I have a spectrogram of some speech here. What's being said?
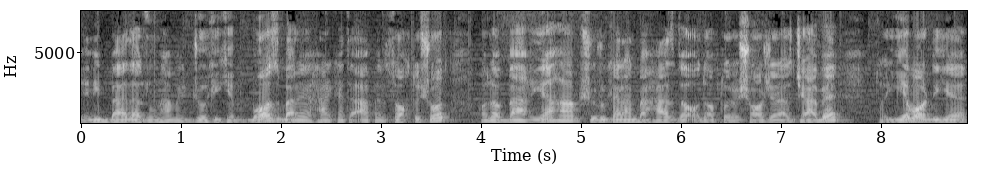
یعنی بعد از اون همه جوکی که باز برای حرکت اپل ساخته شد حالا بقیه هم شروع کردن به حذف آداپتور شارژر از جعبه تا یه بار دیگه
